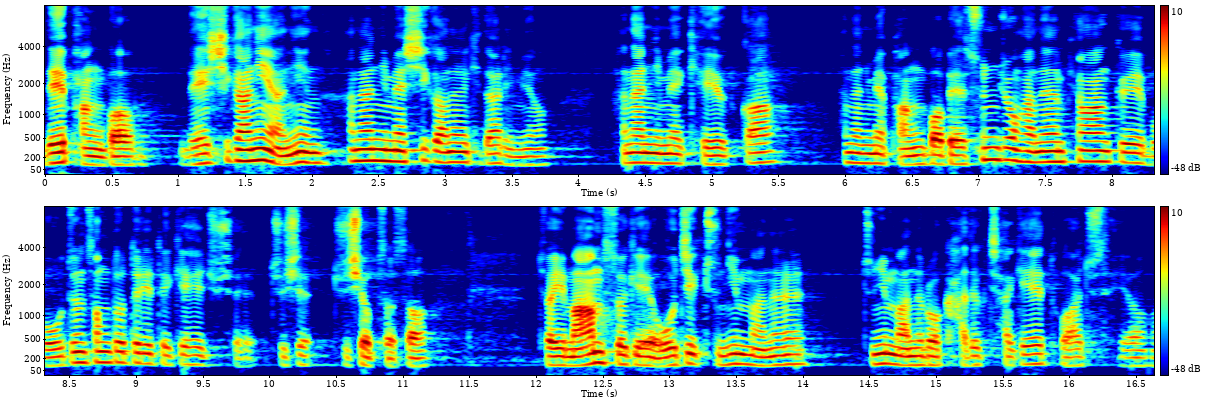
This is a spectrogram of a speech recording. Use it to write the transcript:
내 방법, 내 시간이 아닌 하나님의 시간을 기다리며 하나님의 계획과 하나님의 방법에 순종하는 평안교회 모든 성도들이 되게 해 주시, 주시, 주시옵소서. 저희 마음속에 오직 주님만을 주님만으로 가득 차게 도와주세요.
